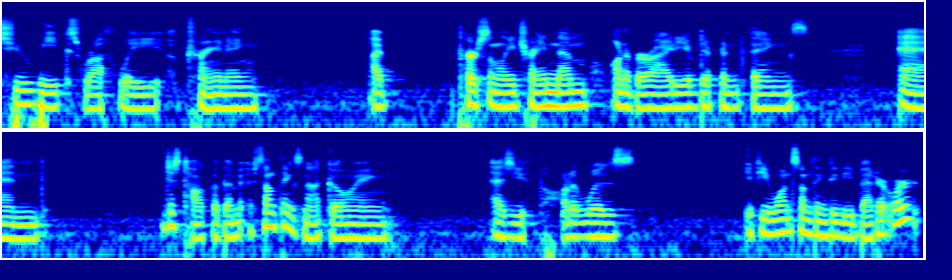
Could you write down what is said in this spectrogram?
two weeks roughly of training. Personally train them on a variety of different things, and just talk with them. If something's not going as you thought it was, if you want something to be better, or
